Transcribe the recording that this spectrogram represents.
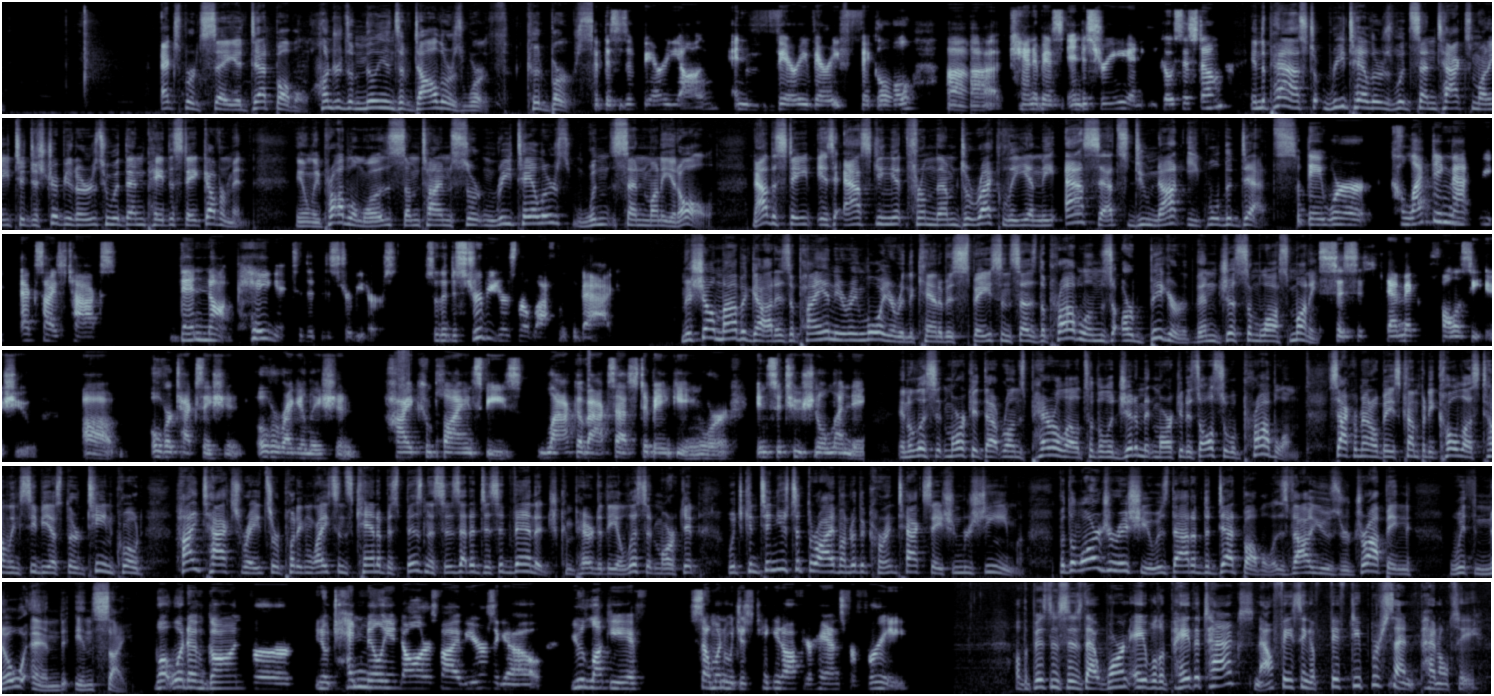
Experts say a debt bubble, hundreds of millions of dollars worth, could burst. But this is a very young and very, very fickle uh, cannabis industry and ecosystem. In the past, retailers would send tax money to distributors who would then pay the state government. The only problem was sometimes certain retailers wouldn't send money at all. Now the state is asking it from them directly, and the assets do not equal the debts. They were collecting that excise tax then not paying it to the distributors. So the distributors were left with the bag. Michelle Mabagad is a pioneering lawyer in the cannabis space and says the problems are bigger than just some lost money. It's a systemic policy issue um, over taxation, over regulation, high compliance fees, lack of access to banking or institutional lending. An illicit market that runs parallel to the legitimate market is also a problem. Sacramento-based company Colas telling CBS 13, quote, high tax rates are putting licensed cannabis businesses at a disadvantage compared to the illicit market, which continues to thrive under the current taxation regime. But the larger issue is that of the debt bubble as values are dropping with no end in sight. What would have gone for, you know, $10 million five years ago? You're lucky if someone would just take it off your hands for free. Well, the businesses that weren't able to pay the tax now facing a 50% penalty.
